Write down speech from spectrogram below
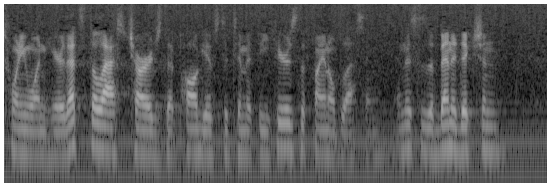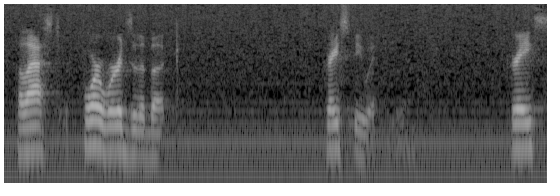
21 here. That's the last charge that Paul gives to Timothy. Here's the final blessing. And this is a benediction, the last four words of the book. Grace be with you grace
